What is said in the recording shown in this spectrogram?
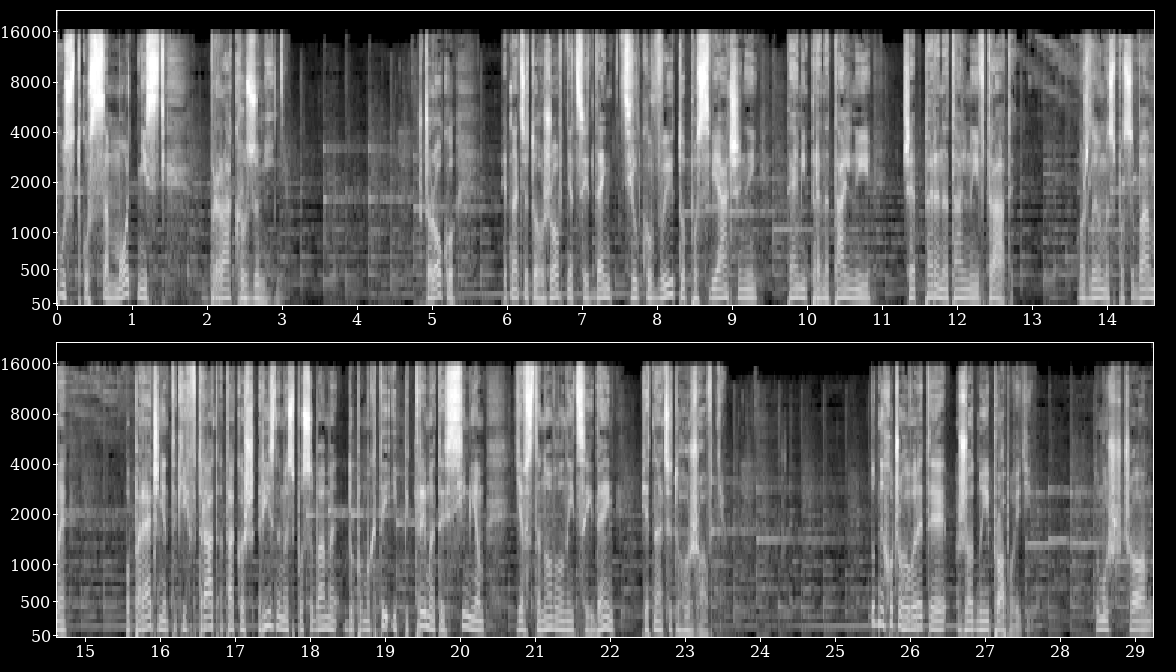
пустку, самотність, брак розуміння. Щороку, 15 жовтня, цей день цілковито посвячений темі пренатальної чи перинатальної втрати, можливими способами попередження таких втрат, а також різними способами допомогти і підтримати сім'ям є встановлений цей день 15 жовтня. Тут не хочу говорити жодної проповіді, тому що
